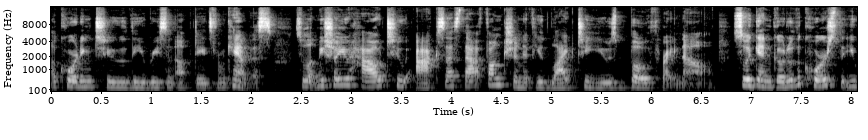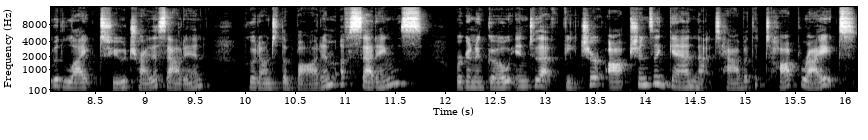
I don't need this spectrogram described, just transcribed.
according to the recent updates from Canvas. So let me show you how to access that function if you'd like to use both right now. So again, go to the course that you would like to try this out in, go down to the bottom of settings. We're gonna go into that feature options again, that tab at the top right.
